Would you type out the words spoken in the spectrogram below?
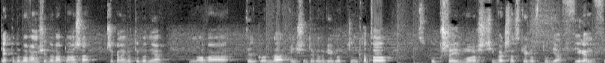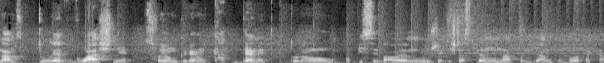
Jak podoba Wam się nowa plansza czekanego tygodnia? Nowa tylko dla 52 odcinka to z uprzejmości warszawskiego studia Fear Flams, które właśnie swoją grę Cat którą opisywałem już jakiś czas temu na Poligami, to była taka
